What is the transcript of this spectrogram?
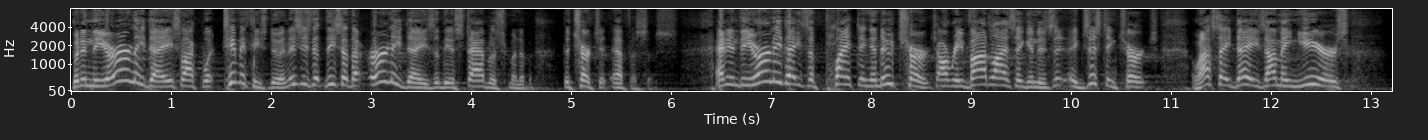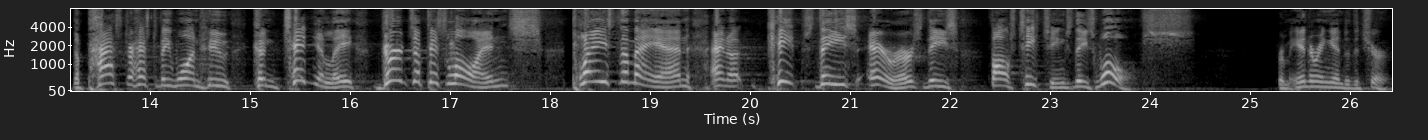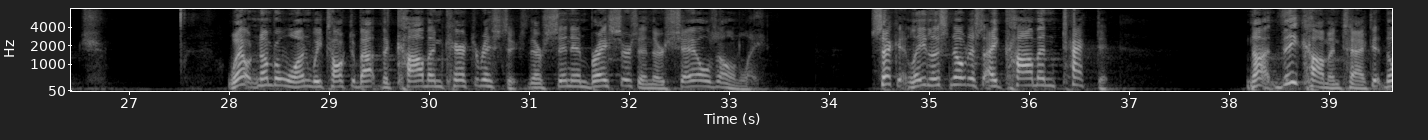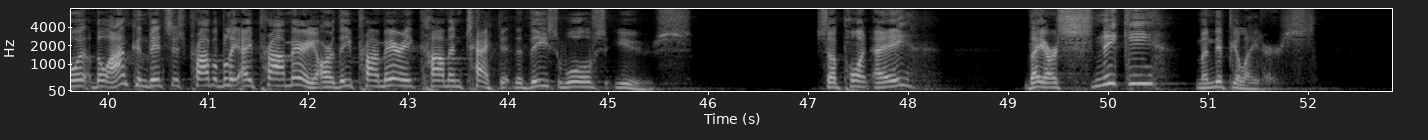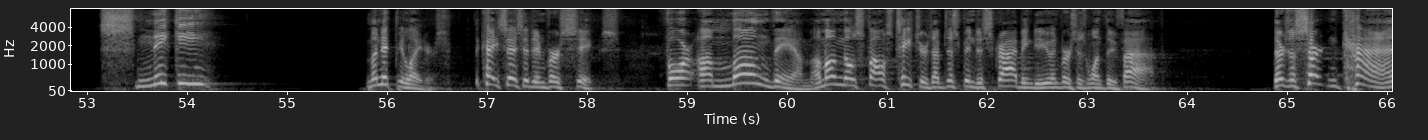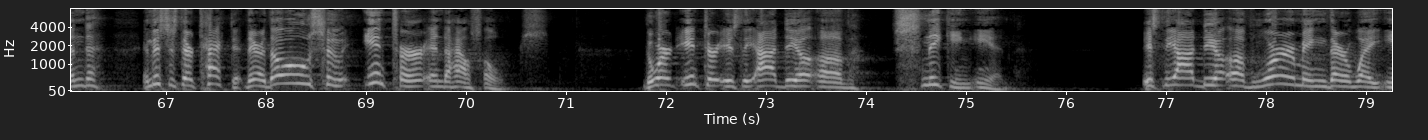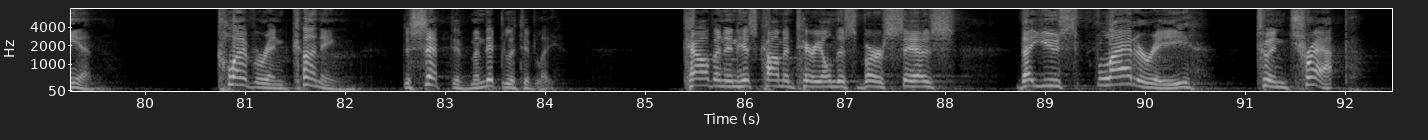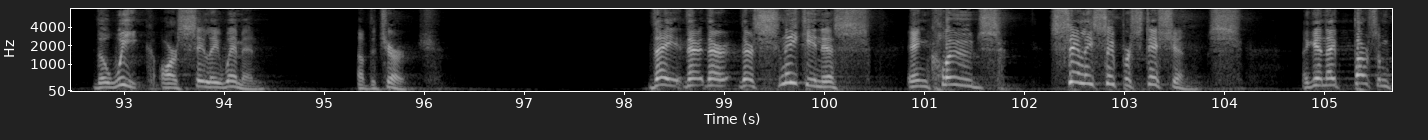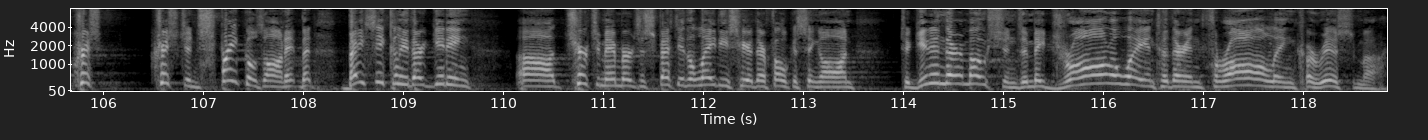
But in the early days, like what Timothy's doing, this is the, these are the early days of the establishment of the church at Ephesus. And in the early days of planting a new church or revitalizing an existing church, when I say days, I mean years, the pastor has to be one who continually girds up his loins, plays the man, and uh, keeps these errors, these false teachings, these wolves from entering into the church. Well, number one, we talked about the common characteristics. They're sin embracers and they're shells only. Secondly, let's notice a common tactic. Not the common tactic, though, though I'm convinced it's probably a primary or the primary common tactic that these wolves use. Subpoint A, they are sneaky manipulators. Sneaky manipulators. The case says it in verse 6. For among them, among those false teachers I've just been describing to you in verses 1 through 5, there's a certain kind, and this is their tactic. They are those who enter into households. The word enter is the idea of sneaking in. It's the idea of worming their way in. Clever and cunning, deceptive, manipulatively. Calvin, in his commentary on this verse, says they use flattery to entrap the weak or silly women of the church. They, their, their, their sneakiness includes silly superstitions. Again, they throw some Christ, Christian sprinkles on it, but basically they're getting uh, church members, especially the ladies here, they're focusing on to get in their emotions and be drawn away into their enthralling charisma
